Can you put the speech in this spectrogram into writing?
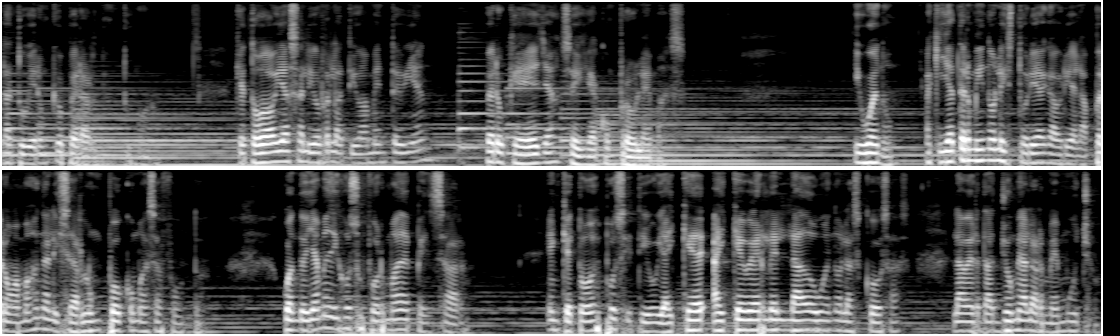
la tuvieron que operar de un tumor, que todo había salido relativamente bien, pero que ella seguía con problemas. Y bueno, aquí ya termino la historia de Gabriela, pero vamos a analizarlo un poco más a fondo. Cuando ella me dijo su forma de pensar, en que todo es positivo y hay que, hay que verle el lado bueno a las cosas, la verdad yo me alarmé mucho.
